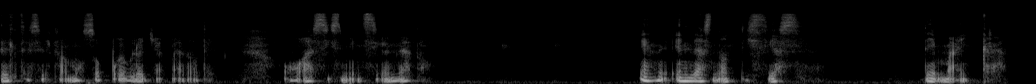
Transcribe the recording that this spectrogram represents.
este es el famoso pueblo llamado de Oasis mencionado en, en las noticias de Minecraft.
